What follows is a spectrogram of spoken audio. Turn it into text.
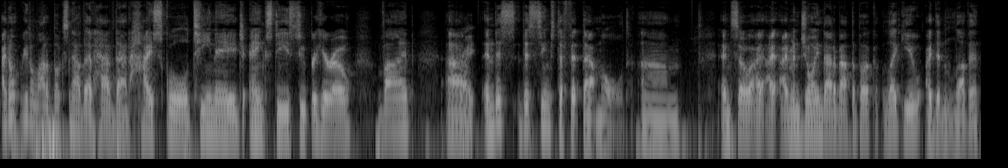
I don't read a lot of books now that have that high school teenage angsty superhero vibe. Um, Right. And this this seems to fit that mold. Um, and so I, I I'm enjoying that about the book. Like you, I didn't love it,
